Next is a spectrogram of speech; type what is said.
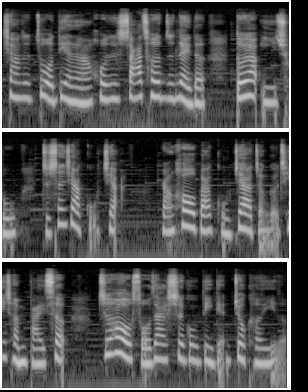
像是坐垫啊，或是刹车之类的，都要移除，只剩下骨架，然后把骨架整个漆成白色。之后锁在事故地点就可以了。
